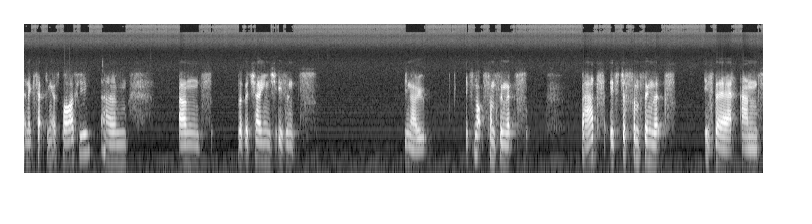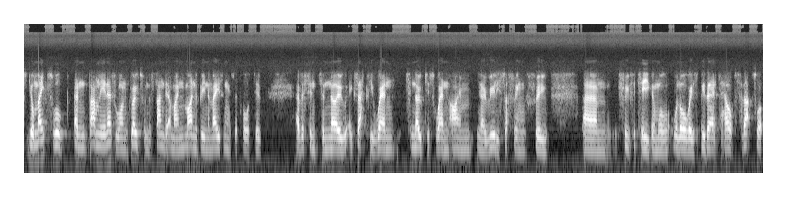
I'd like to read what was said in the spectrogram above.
and accepting it as part of you. Um, and that the change isn't, you know, it's not something that's bad. It's just something that is there, and your mates will, and family and everyone grow to understand it. And mine, mine have been amazingly supportive ever since, to know exactly when to notice when I'm, you know, really suffering through um, through fatigue, and will will always be there to help. So that's what,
